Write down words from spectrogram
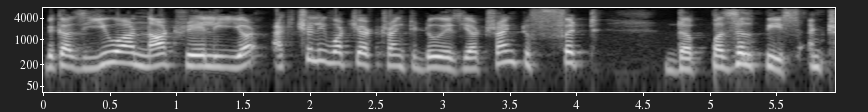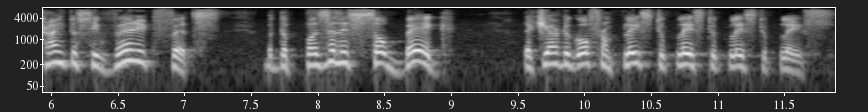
because you are not really, you're actually what you're trying to do is you're trying to fit the puzzle piece and trying to see where it fits. But the puzzle is so big that you have to go from place to place to place to place.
